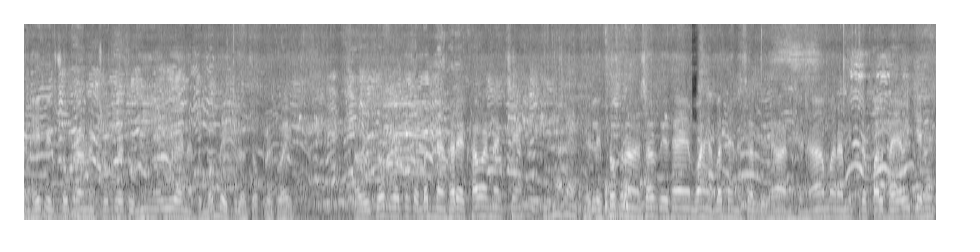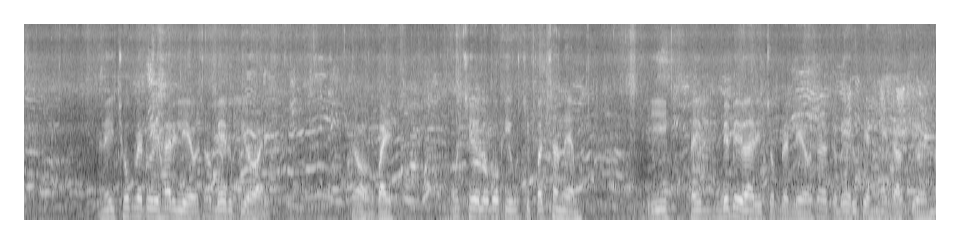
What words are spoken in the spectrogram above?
અને એક એક છોકરાઓને ચોકલેટો નહીં આવી હોય ને તો બબે કિલો ચોકલેટો આવી હવે ચોકલેટો તો બધા ઘરે ખાવાના જ છે. એટલે છોકરાને શરદી થાય વાહે બધાને શરદી થવાની છે. આ અમારા મિત્ર પાલભાઈ આવી ગયા છે. અને એ ચોકલેટ હોય સારી લઈ આવ્યો છો બે રૂપિયાવાળી. જો, ભાઈ ઊંચી લોકો કે ઊંચી પસંદ એમ. એ ભાઈ, બે બે વાળી ચોકલેટ લઈ આવ્યો છો કે બે રૂપિયાની એક આવતી હોય, ન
